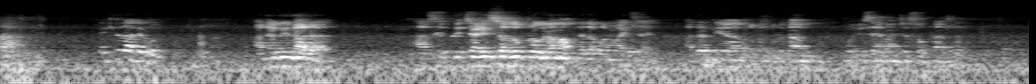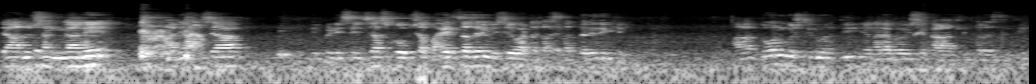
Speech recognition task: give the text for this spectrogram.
त्यांचं झालं बोल. आदरणीय दादा हा सत्तेचाळीसचा जो प्रोग्राम आपल्याला बनवायचा आहे आदरणीय पंतप्रधान मोदी साहेबांच्या स्वप्नातला त्या अनुषंगाने आणि अशा डीपीडीसीच्या स्कोपच्या बाहेरचा जरी विषय वाटत असला तरी देखील मला दोन गोष्टींवरती येणाऱ्या भविष्य काळातली परिस्थिती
